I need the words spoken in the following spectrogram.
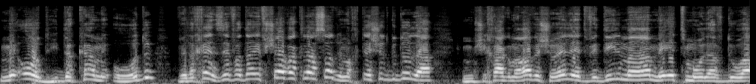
מאוד, היא דקה מאוד, ולכן זה ודאי אפשר רק לעשות במכתשת גדולה. ממשיכה הגמרא ושואלת, ודילמה מאתמול עבדוה,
